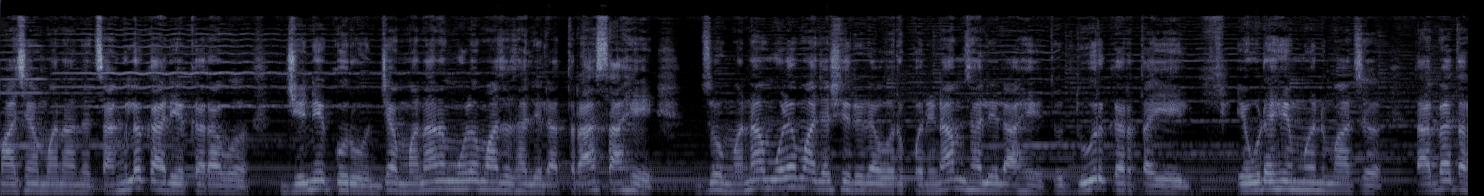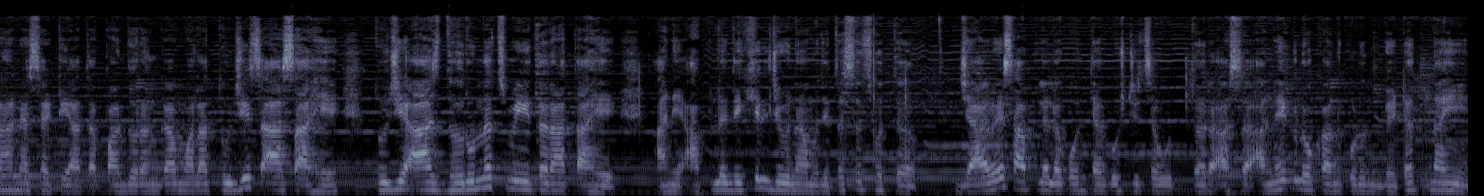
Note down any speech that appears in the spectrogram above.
माझ्या मनानं चांगलं कार्य करावं जेणेकरून ज्या मनामुळं माझा झालेला त्रास आहे जो मनामुळे माझ्या शरीरावर परिणाम झालेला आहे तो दूर करता येईल. एवढं हे मन माझं. ताब्यात राहण्यासाठी आता पांडुरंगा मला तुझीच आस आहे. तुझी आस धरूनच मी इथं राहत आहे. आणि आपलं देखील जीवनामध्ये तसंच होतं. ज्यावेळेस आपल्याला कोणत्या गोष्टीचं उत्तर असं अनेक लोकांकडून भेटत नाही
